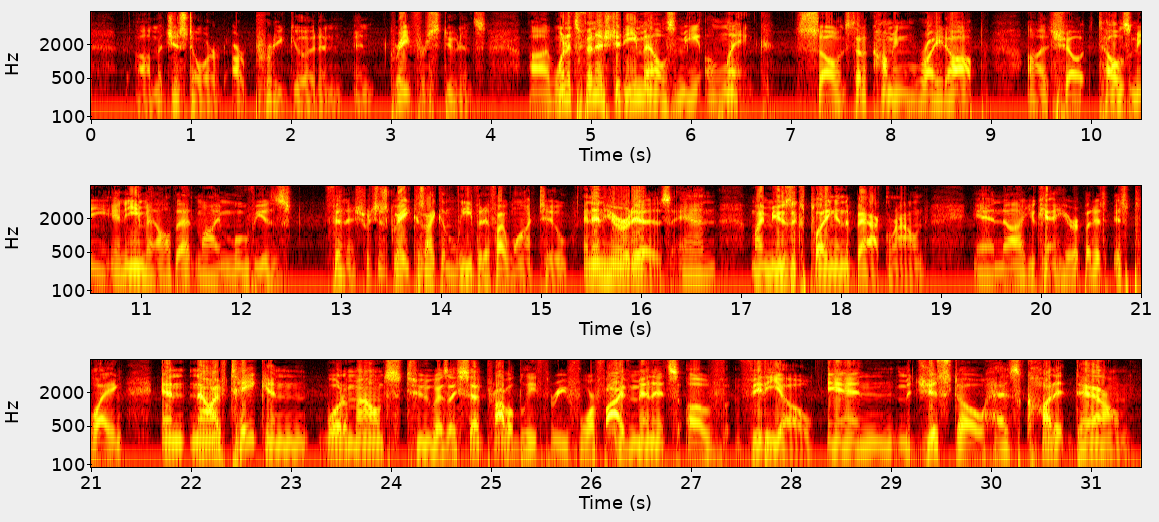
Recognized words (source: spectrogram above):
uh, Magisto are, are pretty good and, and great for students. Uh, when it's finished, it emails me a link. So instead of coming right up, uh, it tells me in email that my movie is finished, which is great because I can leave it if I want to. And then here it is, and my music's playing in the background, and uh, you can't hear it, but it, it's playing. And now I've taken what amounts to, as I said, probably three, four, five minutes of video, and Magisto has cut it down.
